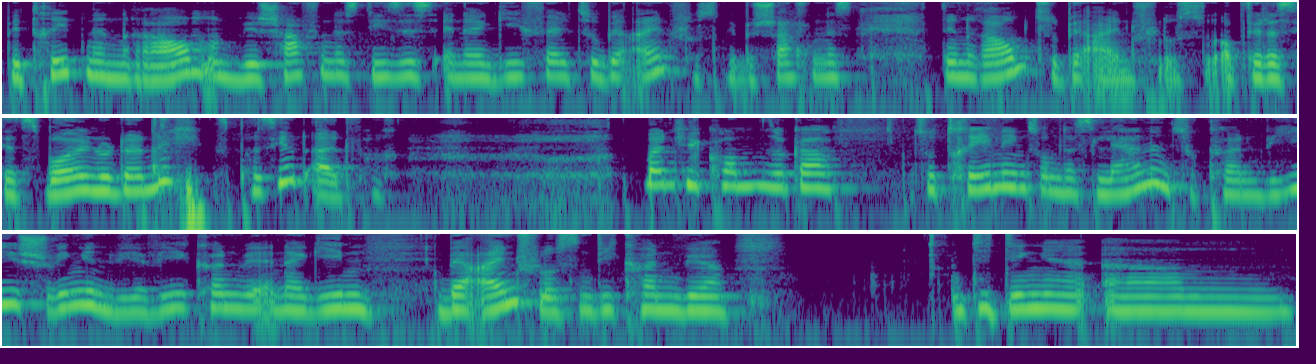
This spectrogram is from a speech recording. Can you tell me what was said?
betreten einen Raum und wir schaffen es, dieses Energiefeld zu beeinflussen. Wir beschaffen es, den Raum zu beeinflussen. Ob wir das jetzt wollen oder nicht, es passiert einfach. Manche kommen sogar zu Trainings, um das lernen zu können. Wie schwingen wir? Wie können wir Energien beeinflussen? Wie können wir die Dinge ähm,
